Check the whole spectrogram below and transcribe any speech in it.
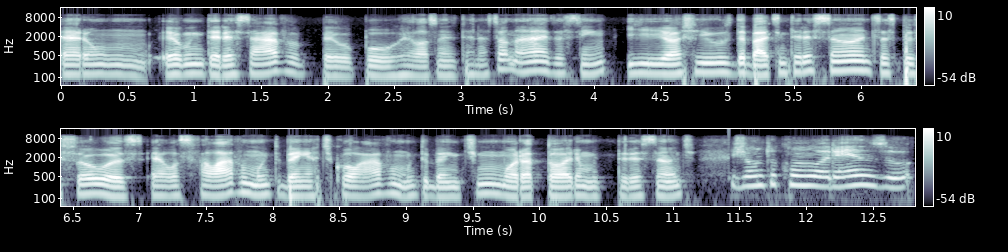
era um, eu me interessava por, por relações internacionais, assim, e eu achei os debates interessantes. As pessoas, elas falavam muito bem, articulavam muito bem, tinha uma oratória muito interessante. Junto com o Lorenzo,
